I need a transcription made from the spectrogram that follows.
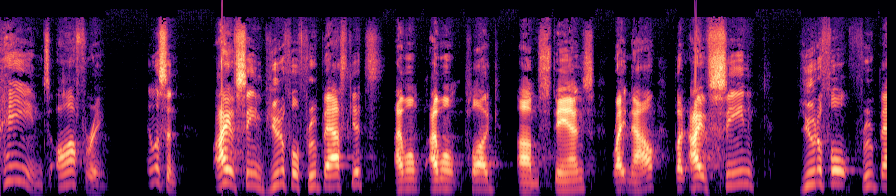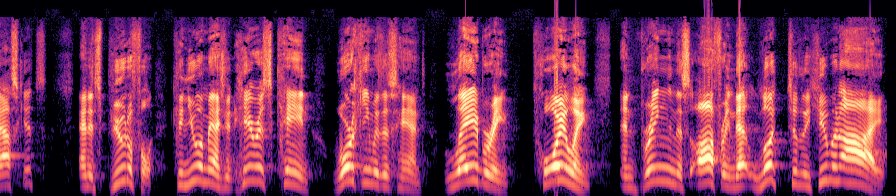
Cain's offering. And listen, I have seen beautiful fruit baskets. I won't, I won't plug um, stands right now, but I've seen beautiful fruit baskets, and it's beautiful. Can you imagine? Here is Cain working with his hand, laboring, toiling, and bringing this offering that looked to the human eye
